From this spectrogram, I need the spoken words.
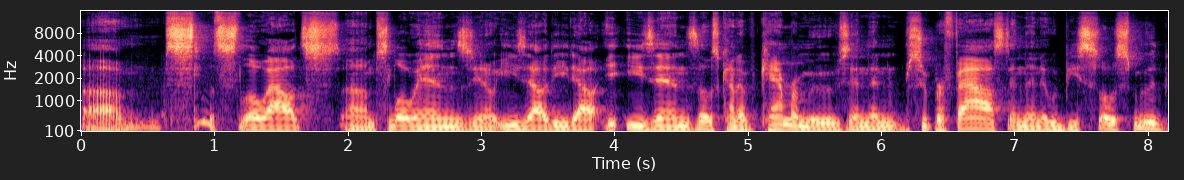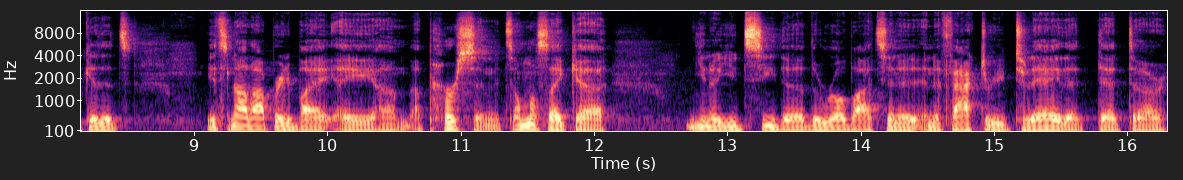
um, sl- slow outs, um, slow ins, you know, ease out, ease out, ease ins, those kind of camera moves, and then super fast, and then it would be so smooth because it's it's not operated by a, um, a person. It's almost like uh, you know you'd see the the robots in a, in a factory today that that are,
